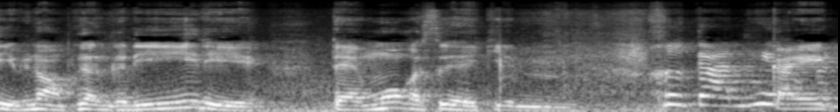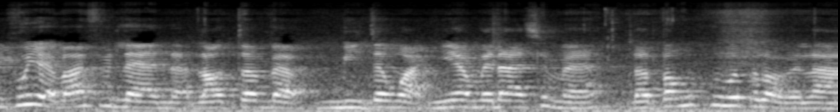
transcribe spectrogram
ดีพี่น้องเพื่อนก็ดีดี แตงโมก็ซื้อให้กิน คือการที่ไกลเราเป็นผู้ใหญ่บ้านฟินแลนด์อะเราจะแบบมีจังหวะเงียบไม่ได้ใช่ไหมเราต้องพูดตลอดเวลา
